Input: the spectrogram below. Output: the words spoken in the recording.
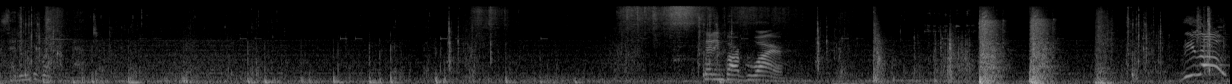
Setting the welcome mat. Setting barbed wire. Reload!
